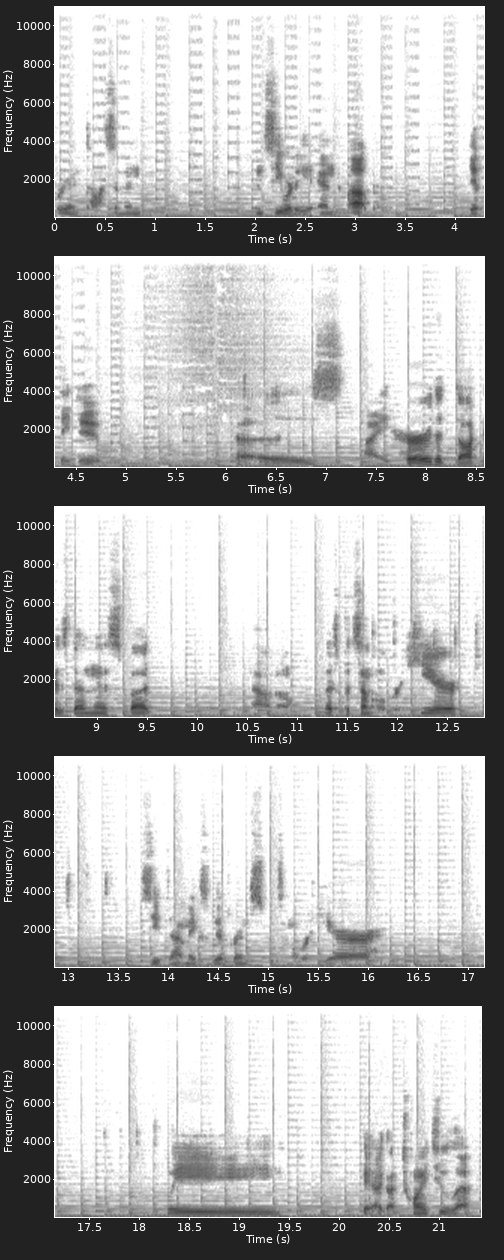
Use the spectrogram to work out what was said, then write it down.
We're gonna toss them in and see where they end up, if they do. Because I heard that Doc has done this, but I don't know. Let's put some over here. See if that makes a difference. Put some over here. We okay. I got 22 left.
